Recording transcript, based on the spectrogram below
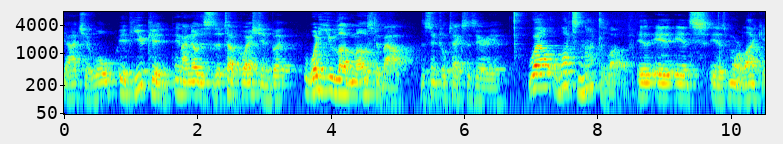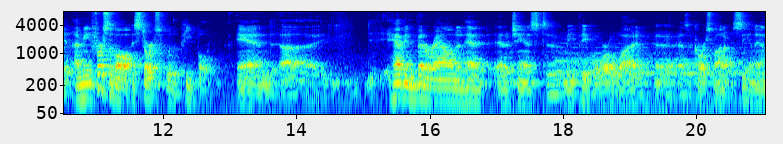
Gotcha. Well, if you could, and I know this is a tough question, but what do you love most about the Central Texas area? Well, what's not to love? It, it, it's is more like it. I mean, first of all, it starts with the people, and uh, having been around and had had a chance to meet people worldwide uh, as a correspondent with CNN,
